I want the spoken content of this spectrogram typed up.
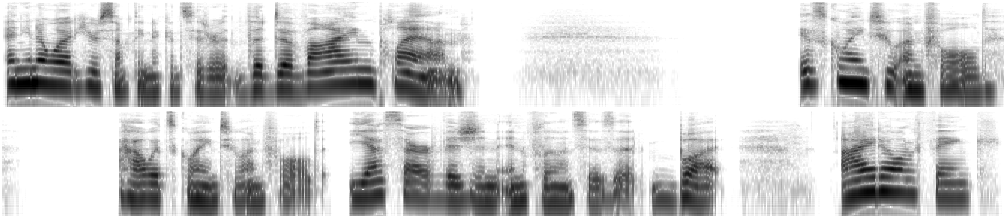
And you know what? Here's something to consider the divine plan is going to unfold how it's going to unfold. Yes, our vision influences it, but I don't think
